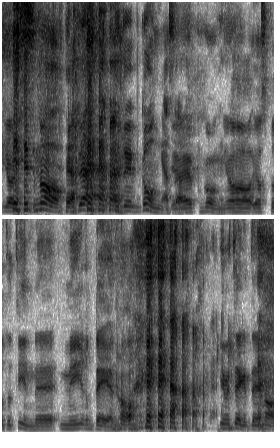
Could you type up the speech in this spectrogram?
Jag är snart där. du är på gång alltså. Jag är på gång. Jag har, jag har sprutat in eh, myr-DNA i mitt eget DNA.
